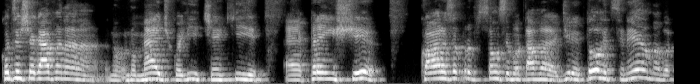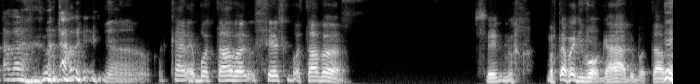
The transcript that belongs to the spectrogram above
quando você chegava na, no, no médico ali, tinha que é, preencher qual era a sua profissão? Você botava diretor de cinema? Botava. botava... Não, cara, eu botava, não sei, acho que botava. Sei, botava advogado, botava, é,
